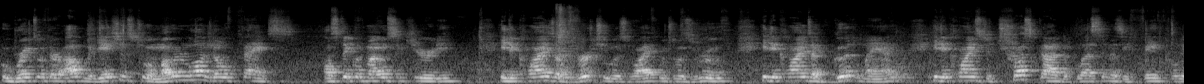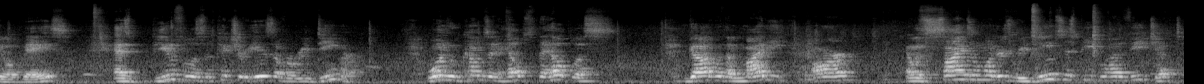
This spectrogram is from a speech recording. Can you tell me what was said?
who brings with her obligations to a mother in law? No thanks. I'll stick with my own security. He declines a virtuous wife, which was Ruth. He declines a good land. He declines to trust God to bless him as he faithfully obeys. As beautiful as the picture is of a redeemer, one who comes and helps the helpless, God with a mighty arm and with signs and wonders redeems his people out of Egypt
